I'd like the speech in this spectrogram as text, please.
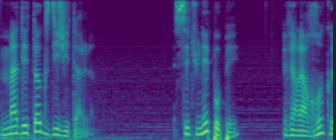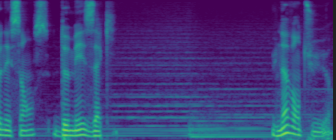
Ma détox digitale. C'est une épopée vers la reconnaissance de mes acquis. Une aventure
